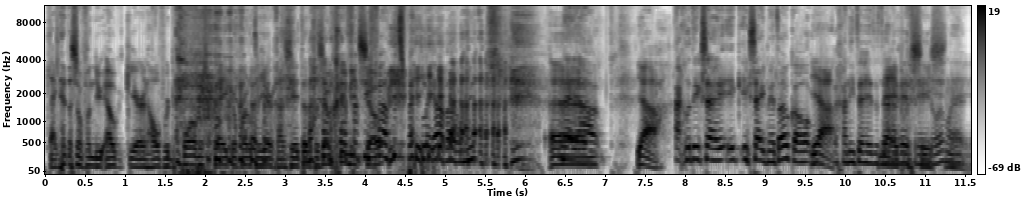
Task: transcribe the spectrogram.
Het lijkt net alsof we nu elke keer een half uur ervoor bespreken voordat we hier gaan zitten. Dat is ook Even niet zo. Spelen, ja, waarom niet? Ehm, nee, ja, ja. ah, goed, ik zei, ik, ik zei het net ook al. Ja. We gaan niet de hele tijd Nee, precies. hoor. Maar, Nee, nee.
